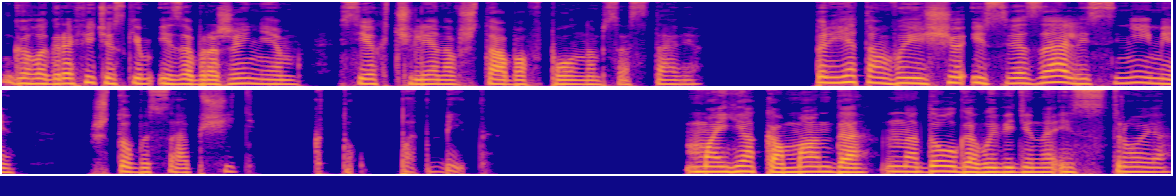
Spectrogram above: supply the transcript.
голографическим изображением всех членов штаба в полном составе. При этом вы еще и связались с ними, чтобы сообщить, кто подбит. Моя команда надолго выведена из строя.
